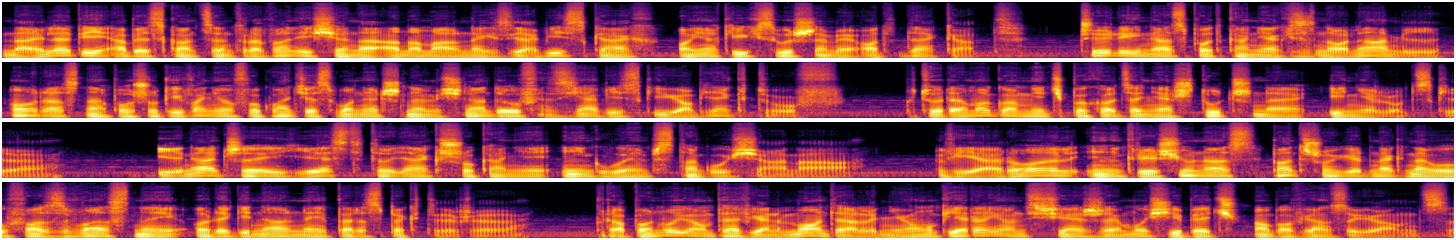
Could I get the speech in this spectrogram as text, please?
Najlepiej, aby skoncentrowali się na anomalnych zjawiskach, o jakich słyszymy od dekad, czyli na spotkaniach z nolami oraz na poszukiwaniu w Układzie Słonecznym śladów zjawisk i obiektów, które mogą mieć pochodzenie sztuczne i nieludzkie. Inaczej jest to jak szukanie igły w stogu siana. Villarroel i Krisiunas patrzą jednak na UFO z własnej, oryginalnej perspektywy. Proponują pewien model, nie upierając się, że musi być obowiązujący.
